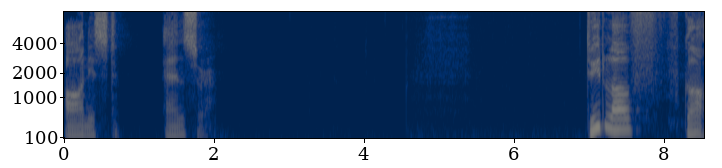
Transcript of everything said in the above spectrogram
honest answer. Do you love God?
